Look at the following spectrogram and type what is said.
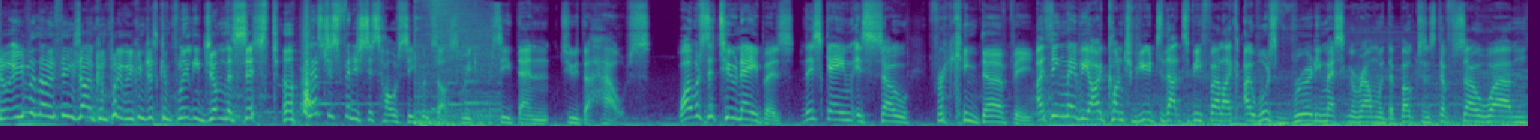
So even though things aren't complete, we can just completely jump the system. Let's just finish this whole sequence off so we can proceed then to the house. Why was the two neighbors? This game is so freaking derpy. I think maybe I contributed to that, to be fair. Like, I was really messing around with the bugs and stuff. So, um,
